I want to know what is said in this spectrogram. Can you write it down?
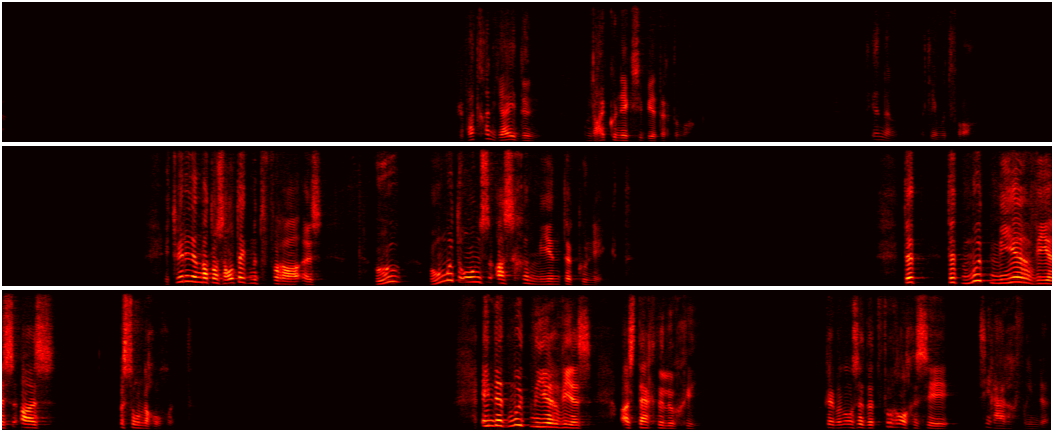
Wat gaan jy doen om daai koneksie beter te maak? Dis een ding wat jy moet vra. Die tweede ding wat ons altyd moet vra is hoe hoe moet ons as gemeente connect? Dit dit moet meer wees as Sondagoggend. En dit moet meer wees as tegnologie. OK, want ons het dit vroeg al gesê, is nie regtig vriende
